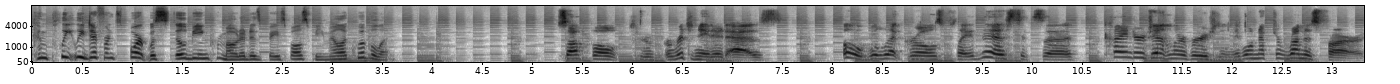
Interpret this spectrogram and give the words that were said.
a completely different sport was still being promoted as baseball's female equivalent. Softball sort of originated as oh, we'll let girls play this. It's a kinder, gentler version. They won't have to run as far.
